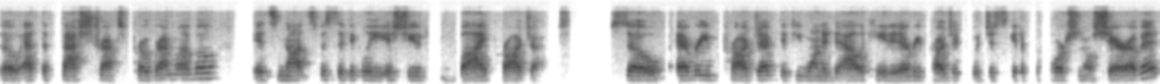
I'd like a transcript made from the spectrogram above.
So at the FasTracks program level, it's not specifically issued by project. So every project, if you wanted to allocate it, every project would just get a proportional share of it.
